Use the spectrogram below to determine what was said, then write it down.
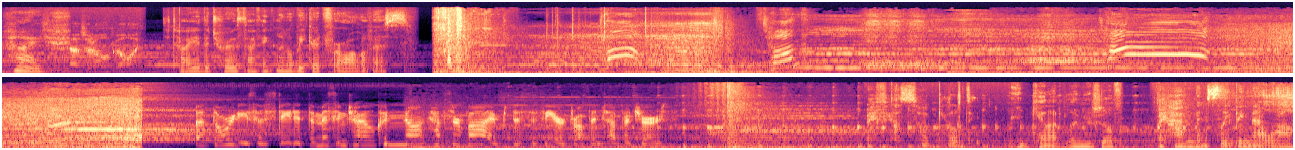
Hi. How's it all going? To tell you the truth, I think it'll be good for all of us. Authorities have stated the missing child could not have survived the severe drop in temperatures. I feel so guilty. You cannot blame yourself. I haven't been sleeping that well.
